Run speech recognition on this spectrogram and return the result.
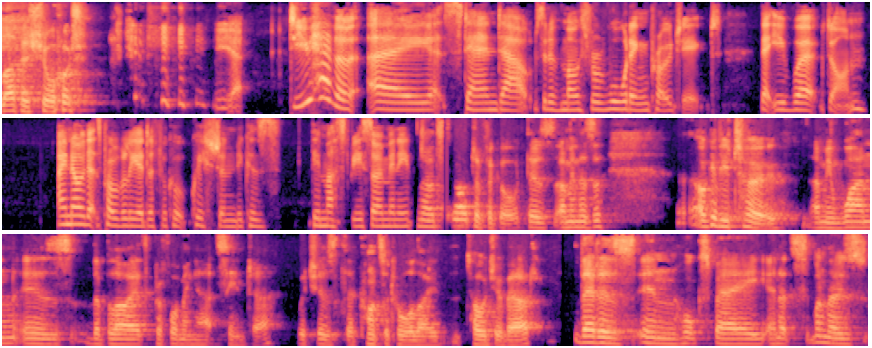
life is short. yeah. Do you have a, a standout, sort of most rewarding project that you've worked on? I know that's probably a difficult question because there must be so many. No, it's not difficult. There's, I mean, there's a. I'll give you two. I mean, one is the Blyth Performing Arts Centre, which is the concert hall I told you about. That is in Hawke's Bay, and it's one of those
